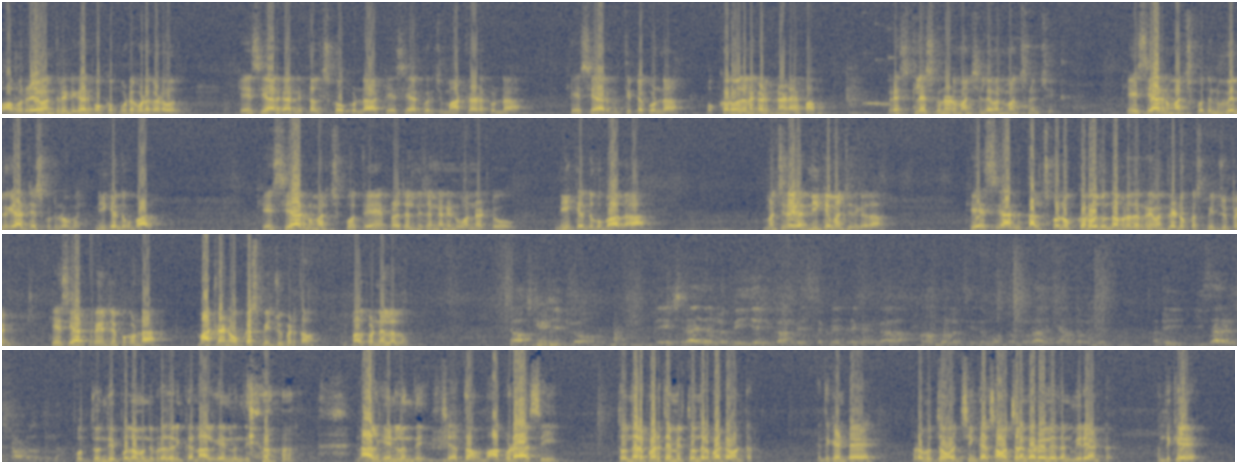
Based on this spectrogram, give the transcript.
పాపం రేవంత్ రెడ్డి గారికి ఒక్క పూట కూడా గడవదు. కేసీఆర్ గారిని తలుచుకోకుండా కేసీఆర్ గురించి మాట్లాడకుండా కేసీఆర్ తిట్టకుండా ఒక్క రోజున గడిపినాడా పాపం? రెస్ట్లెస్కున్నాడు మనిషి లెవెన్ మంత్స్ నుంచి. కేసీఆర్ను మర్చిపోతే నువ్వెందుకు యాడ్ చేసుకుంటున్నావు మరి? నీకెందుకు బాధ? కేసీఆర్ను మర్చిపోతే ప్రజలు నిజంగా నేను అన్నట్టు నీకెందుకు బాధ? మంచిదే కదా నీకే మంచిది కదా. కేసీఆర్ని తలుచుకొని ఒక్క రోజు ఉందా బ్రదర్ రేవంత్ రెడ్డి ఒక్క స్పీచ్ చూపెట్టి. కేసీఆర్ పేరు చెప్పకుండా మాట్లాడిన ఒక్క స్పీచ్ చూపెడతావా ఈ పదకొండు నెలల్లో? లాస్ట్ దేశ రాజధానిలో బీజేపీ కాంగ్రెస్ వ్యతిరేకంగా ఆందోళనకు సిద్ధమవుతాము రాజకీయ ఆందోళన చేస్తాము అది ఈసారి స్టార్ట్ అవుతుందా? పొద్దుంది పొలం ఉంది బ్రదర్ ఇంకా నాలుగేళ్ళు ఉంది నాలుగేళ్ళు ఉంది చేద్దాం మాకు కూడా సి తొందరపడితే మీరు తొందరపడ్డం అంటారు. ఎందుకంటే ప్రభుత్వం వచ్చి ఇంకా సంవత్సరం గడవలేదని మీరే అంటారు. అందుకే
